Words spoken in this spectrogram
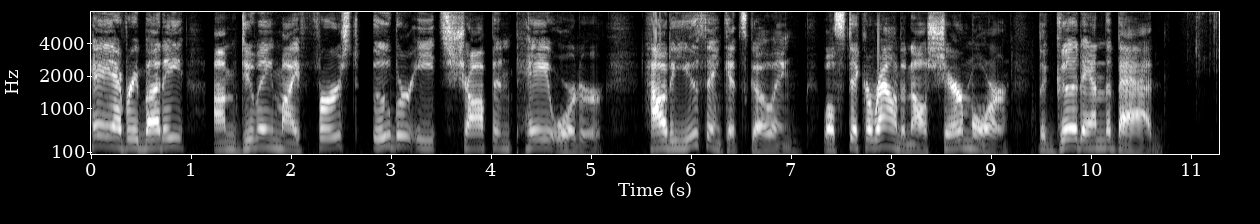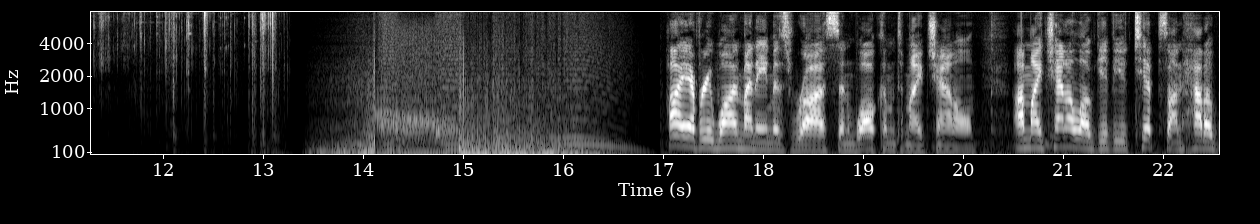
Hey everybody, I'm doing my first Uber Eats shop and pay order. How do you think it's going? Well, stick around and I'll share more, the good and the bad. Hi everyone, my name is Russ and welcome to my channel. On my channel, I'll give you tips on how to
